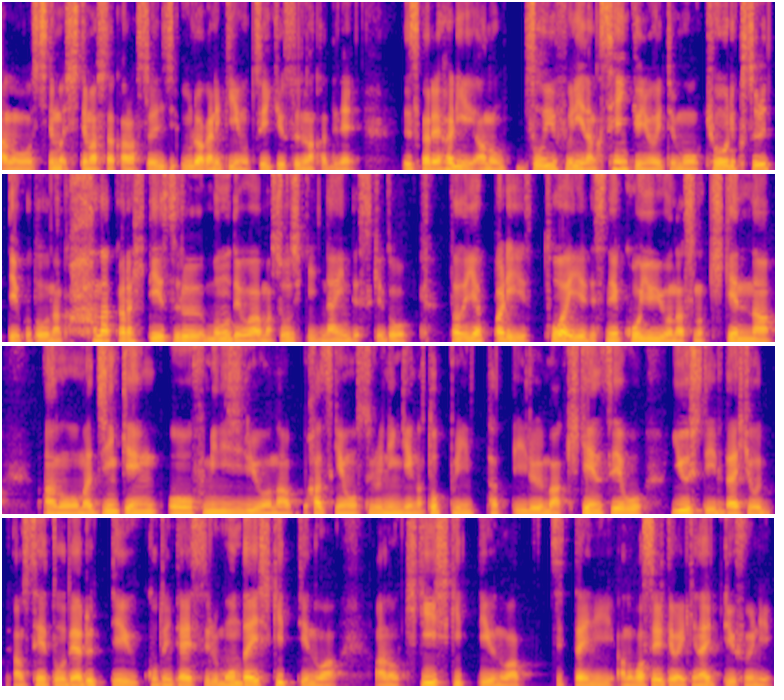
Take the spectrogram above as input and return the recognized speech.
あの、してま、してましたから、それ裏金議員を追及する中でね。ですからやはり、あの、そういうふうになんか選挙においても協力するっていうことをなんか鼻から否定するものでは、まあ正直ないんですけど、ただやっぱり、とはいえですね、こういうようなその危険な、あの、まあ、人権を踏みにじるような発言をする人間がトップに立っている、まあ、危険性を有している代表、あの政党であるっていうことに対する問題意識っていうのは、あの、危機意識っていうのは、絶対にあの忘れてはいけないっていうふうに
